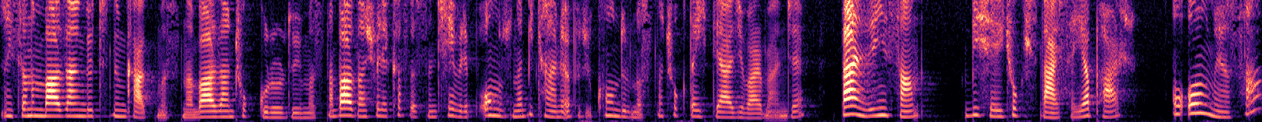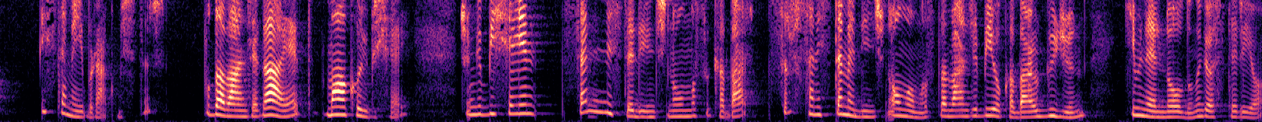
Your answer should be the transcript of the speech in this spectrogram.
insanın bazen götünün kalkmasına, bazen çok gurur duymasına, bazen şöyle kafasını çevirip omzuna bir tane öpücük kondurmasına çok da ihtiyacı var bence. Bence insan bir şeyi çok isterse yapar, o olmuyorsa istemeyi bırakmıştır. Bu da bence gayet makul bir şey. Çünkü bir şeyin senin istediğin için olması kadar sırf sen istemediğin için olmaması da bence bir o kadar gücün kimin elinde olduğunu gösteriyor.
